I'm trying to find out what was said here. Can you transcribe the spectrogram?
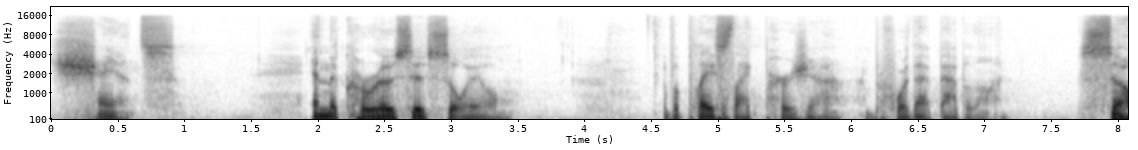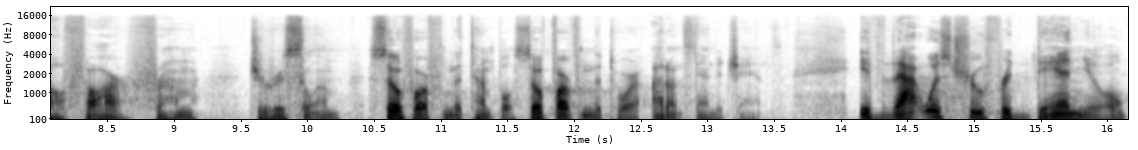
chance in the corrosive soil of a place like Persia, before that, Babylon. So far from Jerusalem, so far from the temple, so far from the Torah, I don't stand a chance. If that was true for Daniel,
